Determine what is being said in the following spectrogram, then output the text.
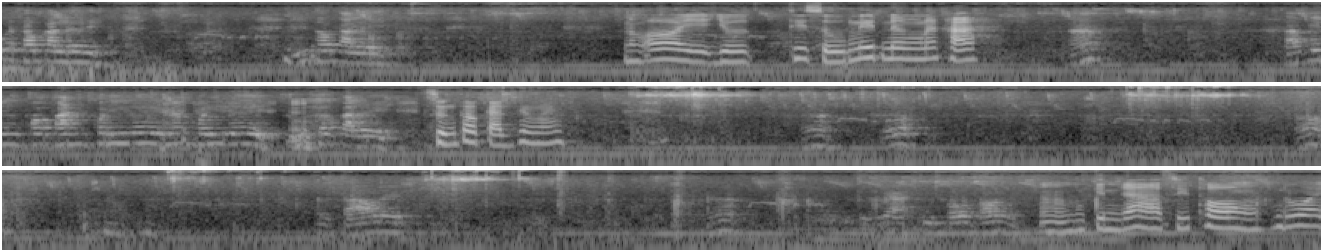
้ยเท่ากันเลยนี่เท่ากันเลยน้ำอ้อยอยู่ที่สูงนิดนึงนะคะ ฮะถ้าเป็นพอพันธุ์พอดีเลยนั่งพอดีเลยดูเท่ากันเลยสูงเท่ากันใช่ไหมอะโอ้เอา เอาสาวเลยอะอยากกินโบเขาเนี่ยอ่ามากินหญ้าสีทองด้วย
